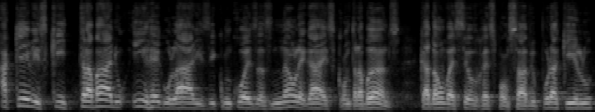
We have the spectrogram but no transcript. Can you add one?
aqueles que trabalham irregulares e com coisas não legais, contrabandos, cada um vai ser o responsável por aquilo.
